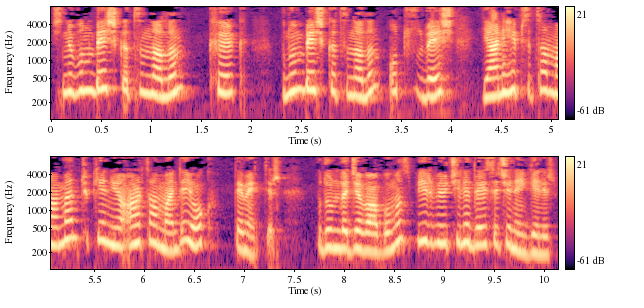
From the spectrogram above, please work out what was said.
Şimdi bunun 5 katını alın 40. Bunun 5 katını alın 35. Yani hepsi tamamen tükeniyor artan madde yok demektir. Bu durumda cevabımız 1 ve 3 ile D seçeneği gelir.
